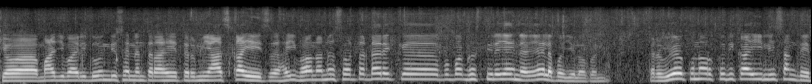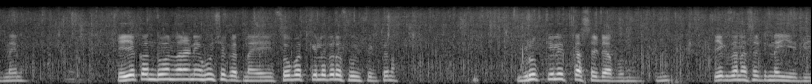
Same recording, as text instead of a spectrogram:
किंवा माझी बारी दोन दिवसानंतर आहे तर मी आज काय यायचं? ही भावना न सोडता डायरेक्ट बाबा घस्तीला यायला यायला पाहिजे लोकांनी. कारण वेळ कुणावर कधी काय येईल हे सांगता येत नाही ना. हे एक आणि दोन जणांनी होऊ शकत नाही. सोबत केलं तरच होऊ शकतं ना. ग्रुप केलीच कशासाठी आपण? एक जणासाठी नाही आहे ती.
